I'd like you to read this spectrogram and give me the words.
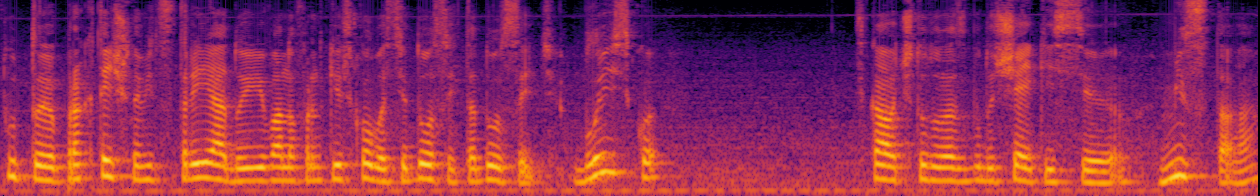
Тут е, практично від Стрия до Івано-Франківської області досить та досить близько. Цікаво, чи тут у нас будуть ще якісь е, міста,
